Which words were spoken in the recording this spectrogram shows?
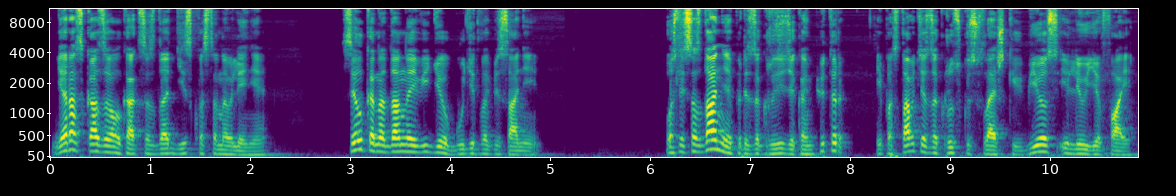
я рассказывал, как создать диск восстановления. Ссылка на данное видео будет в описании. После создания перезагрузите компьютер и поставьте загрузку с флешки в BIOS или UEFI.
